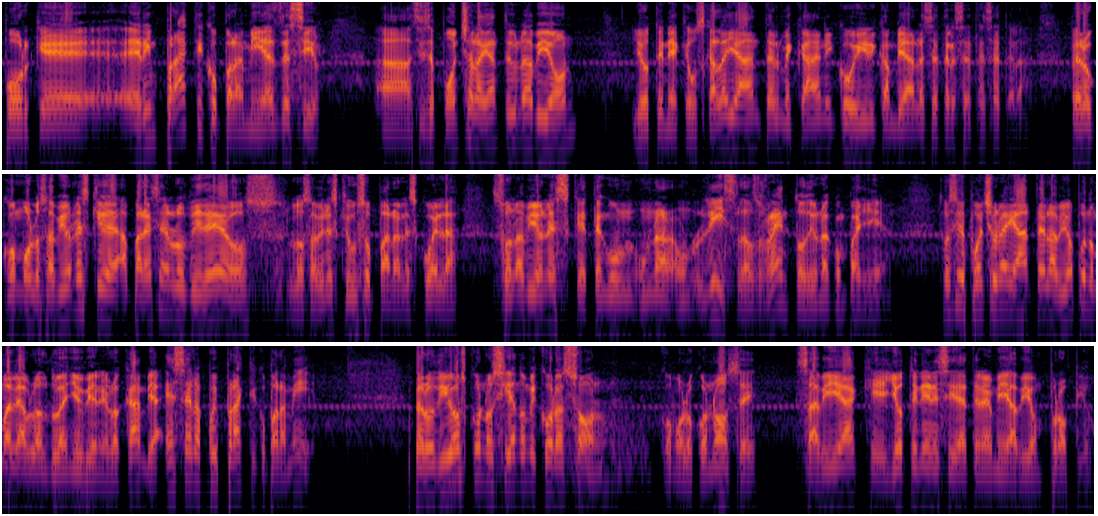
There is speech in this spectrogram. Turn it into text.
porque era impráctico para mí. Es decir, uh, si se poncha la llanta de un avión, yo tenía que buscar la llanta, el mecánico, ir y cambiarla, etcétera, etcétera, etcétera. Pero como los aviones que aparecen en los videos, los aviones que uso para la escuela, son aviones que tengo un, una, un los rento de una compañía. Entonces, si le una llanta del avión, pues nomás le hablo al dueño y viene y lo cambia. Ese era muy práctico para mí. Pero Dios, conociendo mi corazón, como lo conoce, sabía que yo tenía necesidad de tener mi avión propio.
